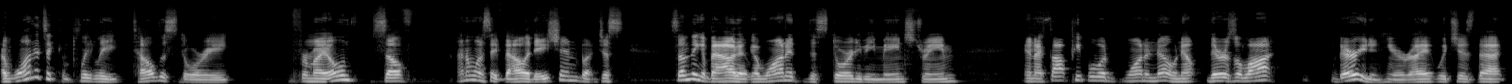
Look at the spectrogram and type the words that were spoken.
I wanted to completely tell the story for my own self. I don't want to say validation, but just something about it. I wanted the story to be mainstream and I thought people would want to know. Now, there's a lot buried in here, right? Which is that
